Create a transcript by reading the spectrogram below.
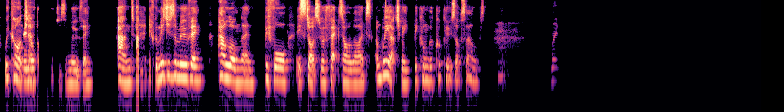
We can't tell how the midges are moving. And if the midges are moving, how long then before it starts to affect our lives and we actually become the cuckoos ourselves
